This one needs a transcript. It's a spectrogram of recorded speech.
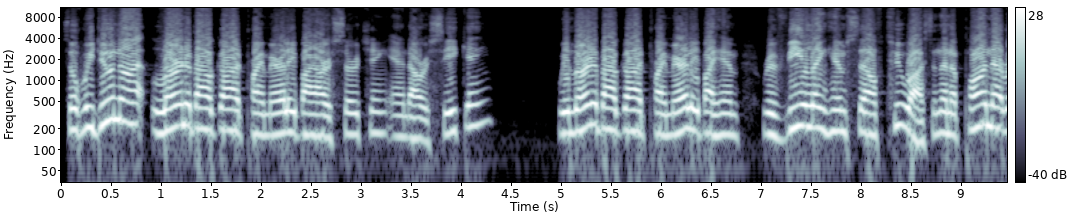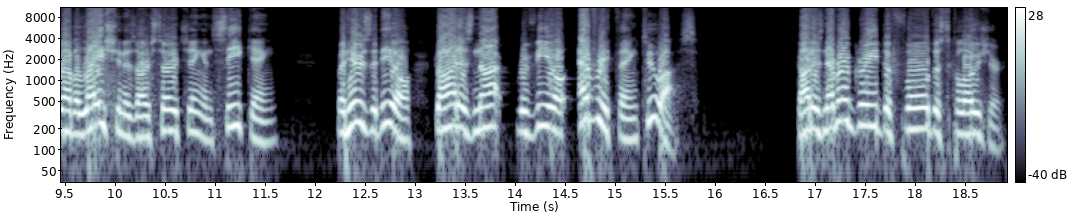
So if we do not learn about God primarily by our searching and our seeking, we learn about God primarily by Him revealing Himself to us. And then upon that revelation is our searching and seeking. But here's the deal God has not revealed everything to us. God has never agreed to full disclosure.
